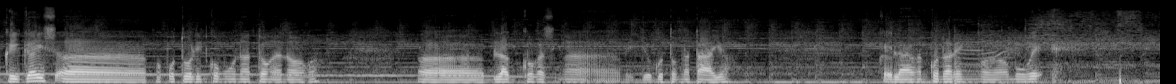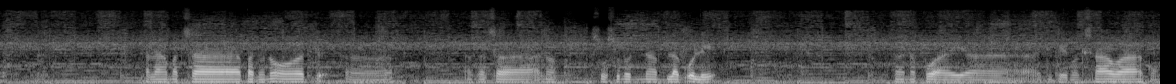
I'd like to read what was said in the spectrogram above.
Okay guys, ah puputulin ko muna tong ano ko. ah, vlog ko kasi nga ah, medyo gutom na tayo. Kailangan ko na ring ah, umuwi. Salamat sa panonood. ah, hanggang sa ano, susunod na vlog uli. Sana po ay ah, hindi kayo magsawa kung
